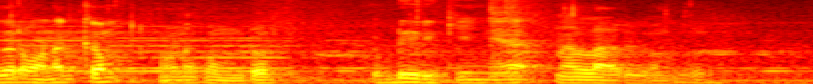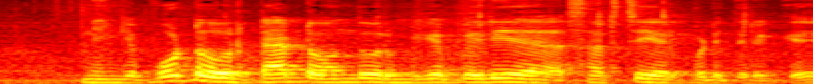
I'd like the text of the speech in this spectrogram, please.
சார் வணக்கம். வணக்கம் ப்ரோ எப்படி இருக்கீங்க? நல்லா இருக்கும் ப்ரோ நீங்க போட்ட ஒரு டேட்டோ வந்து ஒரு மிகப்பெரிய சர்ச்சை ஏற்படுத்தியிருக்கு.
